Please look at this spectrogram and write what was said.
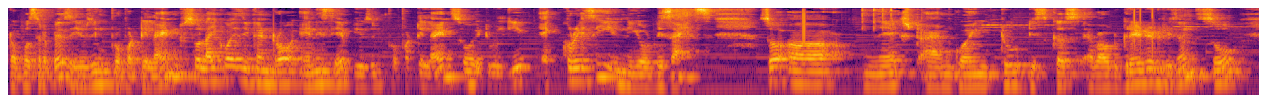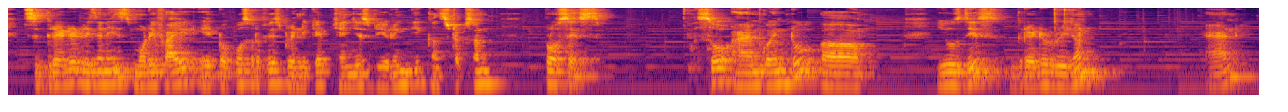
topo surface using property line. So likewise you can draw any shape using property line. So it will give accuracy in your designs. So uh, next i am going to discuss about graded region so graded region is modify a topo surface to indicate changes during the construction process. So i am going to uh, use this graded region and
